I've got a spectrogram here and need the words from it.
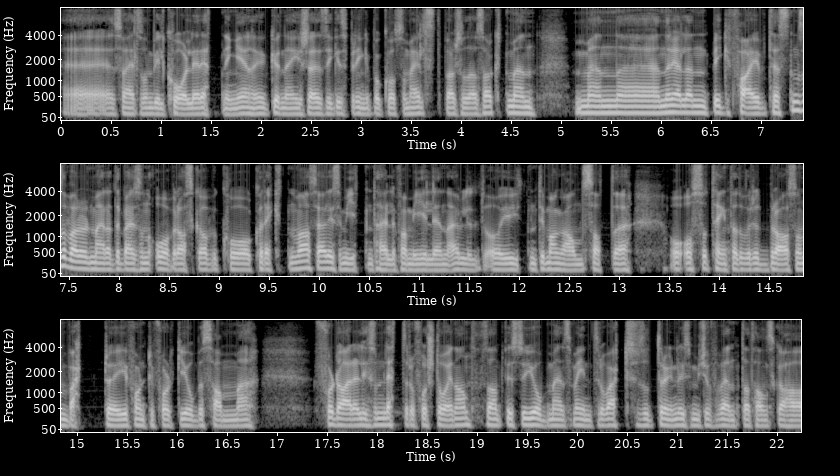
Eh, så helt sånn vilkårlige retninger. Jeg kunne ikke sikkert springe på hva som helst, bare så det er sagt. Men, men eh, når det gjelder den Big Five-testen, så var det vel mer at jeg ble sånn overraska over hvor korrekt den var. Så jeg har liksom gitt den til hele familien, og gitt den til mange ansatte. Og også tenkt at det var et bra sånn verktøy i forhold til folk jeg jobber sammen med. For da er det liksom lettere å forstå en annen. Sant? Hvis du jobber med en som er introvert, så trenger du liksom ikke å forvente at han skal ha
